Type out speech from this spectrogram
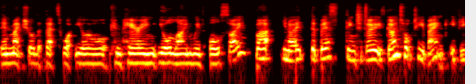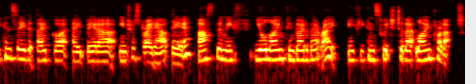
then make sure that that's what you're comparing your loan with also. But you know, the best thing to do is go and talk to your bank. If you can see that they've got a better interest rate out there, ask them if your loan can go to that rate. If you can switch to that loan product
